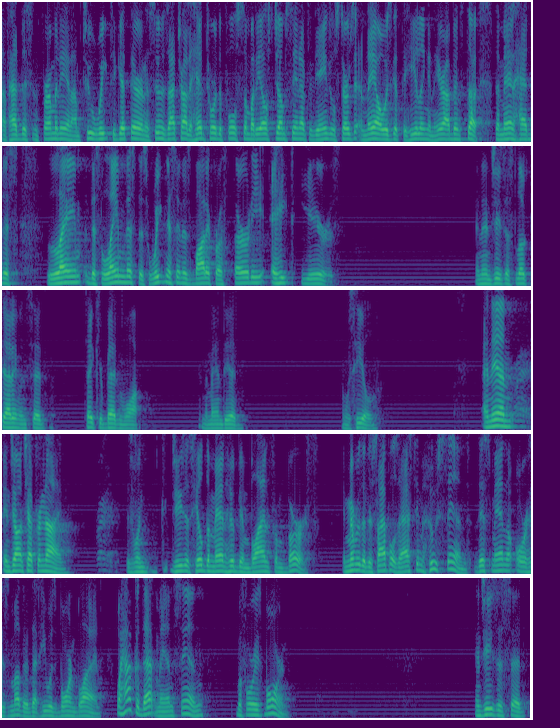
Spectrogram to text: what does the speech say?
I've had this infirmity and I'm too weak to get there. And as soon as I try to head toward the pool, somebody else jumps in after the angel stirs it, and they always get the healing. And here I've been stuck. The man had this lame, this lameness, this weakness in his body for 38 years. And then Jesus looked at him and said, Take your bed and walk. And the man did and was healed. And then in John chapter 9 is when Jesus healed the man who had been blind from birth. Remember, the disciples asked him, Who sinned, this man or his mother, that he was born blind? Well, how could that man sin before he's born? And Jesus said,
